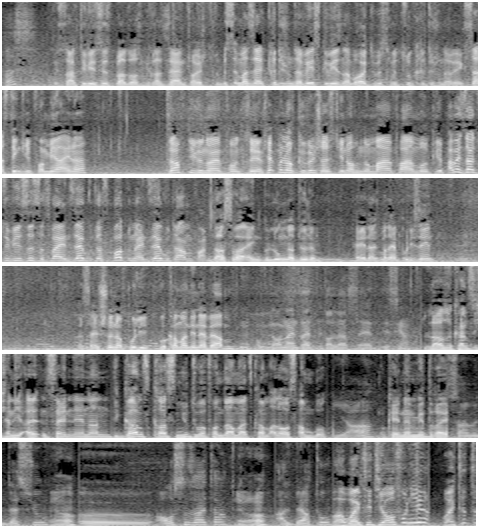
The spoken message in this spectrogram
Was? Ich sag dir, wie es ist, Blatt, du hast mich gerade sehr enttäuscht. Du bist immer sehr kritisch unterwegs gewesen, aber heute bist du mir zu kritisch unterwegs. Das Ding kriegt von mir einer. Saftige 9 von 10. Ich hätte mir noch gewünscht, dass es dir noch einen normalen Fahrmodus gibt. Aber ich sag dir, wie es ist. Das war ein sehr guter Spot und ein sehr guter Anfang. Das war ein gelungener Dürüm. Hey, darf ich mal deinen Pulli sehen? Das ist ein schöner Pulli. Wo kann man den erwerben? Auf der Online-Seite. Dollars and Isyan. Laso, kannst dich an die alten Zeiten erinnern? Die ganz krassen YouTuber von damals kamen alle aus Hamburg. Ja. Okay, nenn mir drei. Simon Desue. Ja. Äh, Außenseiter. Ja. Alberto. War Waititi auch von hier? Waititi?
